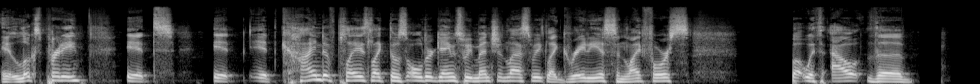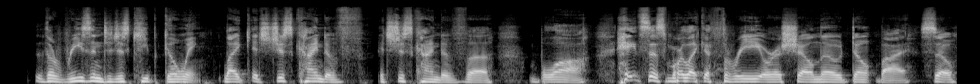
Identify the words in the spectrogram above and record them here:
It looks pretty. It it it kind of plays like those older games we mentioned last week, like Gradius and Life Force, but without the the reason to just keep going. Like it's just kind of it's just kind of uh, blah. Hate says more like a three or a shell no, don't buy. So,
